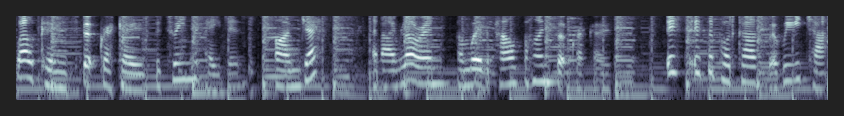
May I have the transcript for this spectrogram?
Welcome to Book Reccos Between the Pages. I'm Jess. And I'm Lauren. And we're the pals behind Book Reccos. This is the podcast where we chat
